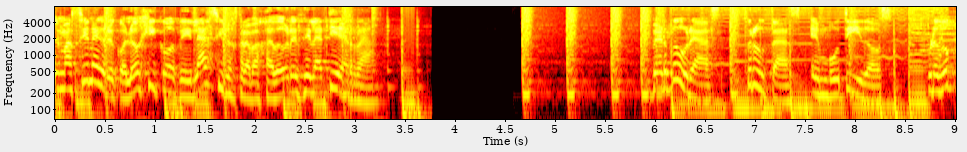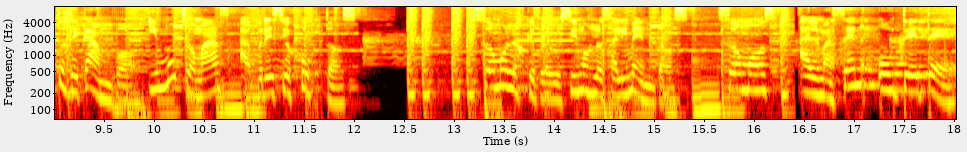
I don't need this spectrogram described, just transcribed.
Almacén agroecológico de las y los trabajadores de la tierra. Verduras, frutas, embutidos, productos de campo y mucho más a precios justos. Somos los que producimos los alimentos. Somos Almacén UTT.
